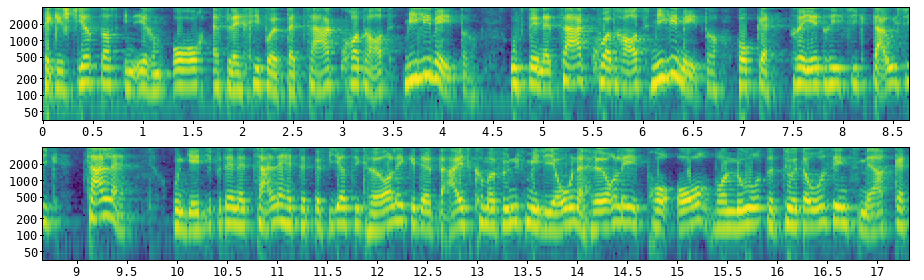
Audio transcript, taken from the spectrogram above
registriert das in ihrem Ohr eine Fläche von etwa 10 Quadratmillimeter. Auf diesen 10 Quadratmillimeter hocken 33.000 Zellen. Und jede von diesen Zellen hat etwa 40 Hörli, gibt etwa 1,5 Millionen Hörli pro Ohr, die nur dazu da sind, zu merken,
